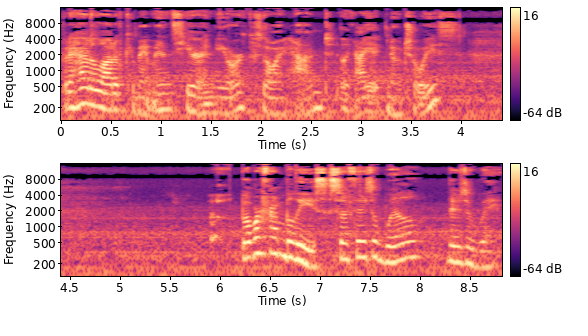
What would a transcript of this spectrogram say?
but I had a lot of commitments here in New York, so I had like I had no choice. But we're from Belize, so if there's a will, there's a way.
